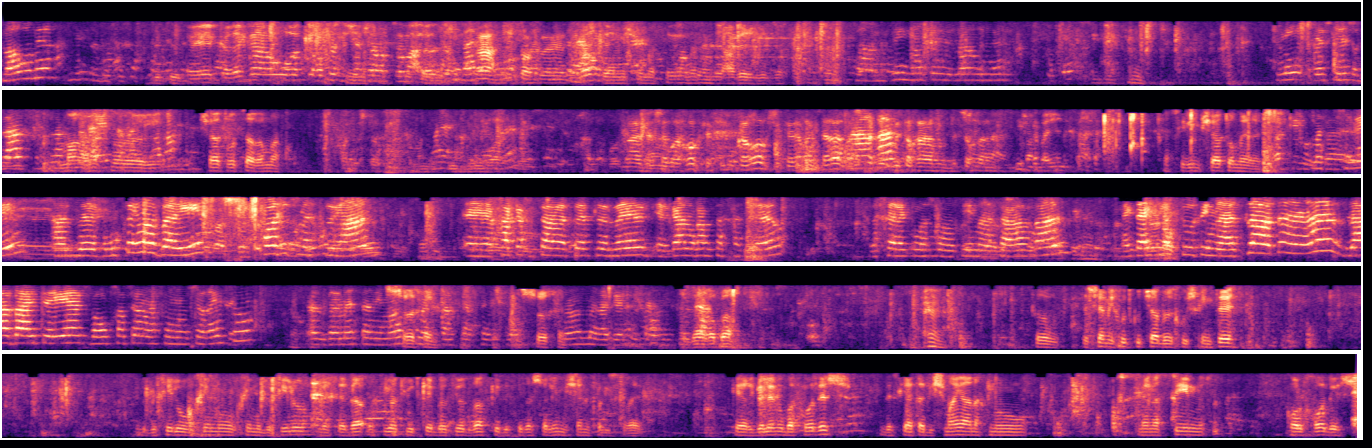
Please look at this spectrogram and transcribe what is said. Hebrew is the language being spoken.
מה הוא אומר? כרגע הוא רק רוצה לשם של המצלמה. אה, אה, כן, מישהו מתאים, אנחנו נעביר את זה. אתה מבין מה זה, הוא... מה, אנחנו, שאת רוצה רמה. מה, זה עכשיו רחוק, תשימו קרוב, שתראה מה קרה, מה נכנס בתוך ה... בתוך ה... מתחילים שאת אומרת. מתחילים? אז אה, ברוכים הבאים, חודש מצוין. אה, אחר כך אפשר לצאת לליל, ארגנו גם את החצר. זה חלק משמעותי מהקרוון. הייתה התלבטות אם לעשות, אה, זה הבית שיש, ברוך השם, אנחנו מאושרים פה. אז באמת אני מאוד. שמחה שאתם פה. אשריכם. מאוד מרגש אותנו. תודה רבה. טוב, לשם ייחוד קודשה ברכוש חינתה. בדחילו ורחימו ורחימו דחילו, לחדה אותיות י"ק באותיות ו"ק בסעודה שלים בשם כל ישראל. כהרגלנו בקודש, בסייעתא דשמיא, אנחנו מנסים כל חודש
